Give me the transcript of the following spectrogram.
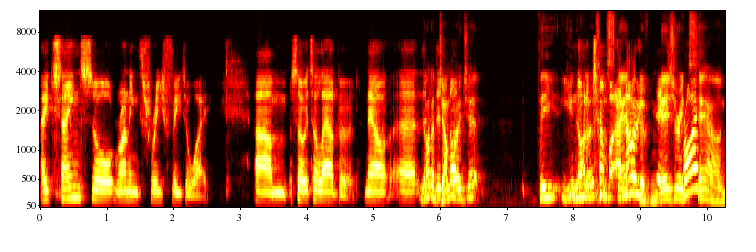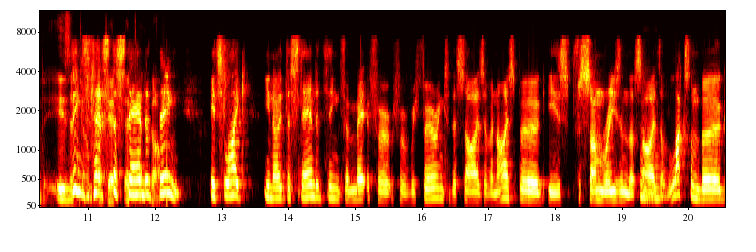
a chainsaw running three feet away. Um, so it's a loud bird. Now, uh, Not a jumbo not- jet. The Not a universal jumbo- I standard know, of measuring right. sound is a things. That's jet the standard thing. It's like you know the standard thing for me, for for referring to the size of an iceberg is for some reason the size of Luxembourg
